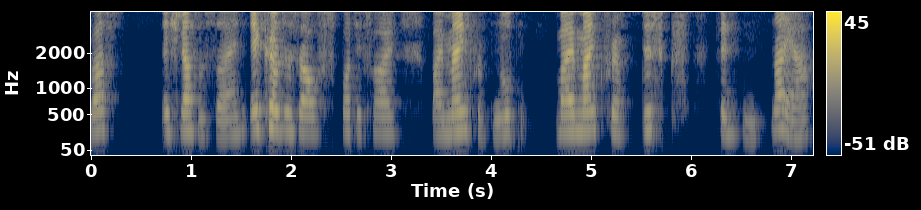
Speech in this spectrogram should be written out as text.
Was? Ich lasse es sein. Ihr könnt es auf Spotify bei Minecraft Noten, bei Minecraft Discs finden. Naja.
